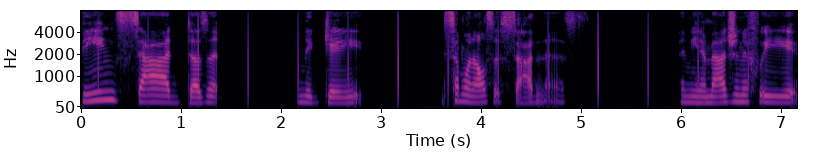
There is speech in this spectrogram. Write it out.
being sad doesn't negate someone else's sadness. I mean, imagine if we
